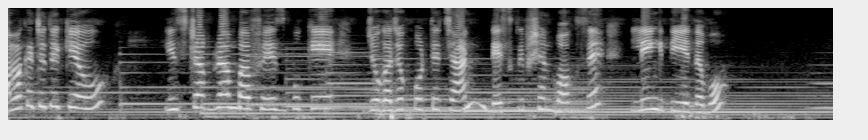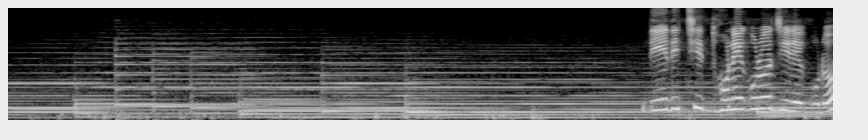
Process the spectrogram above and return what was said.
আমাকে যদি কেউ ইনস্টাগ্রাম বা ফেসবুকে যোগাযোগ করতে চান ডেসক্রিপশন বক্সে লিংক দিয়ে দেব। দিয়ে দিচ্ছি ধনে গুঁড়ো, জিরে গুঁড়ো।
